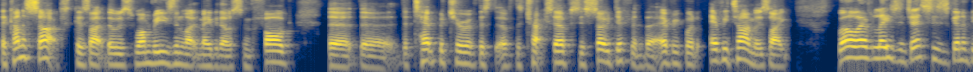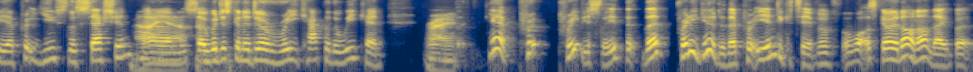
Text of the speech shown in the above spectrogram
they kind of sucked because like there was one reason, like maybe there was some fog, the the the temperature of the of the track surface is so different that everybody every time it was like. Well, ladies and gents, this is going to be a pretty useless session. Ah, yeah. um, so we're just going to do a recap of the weekend Right. yeah, pre- previously they're pretty good. They're pretty indicative of, what's going on, aren't they? But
